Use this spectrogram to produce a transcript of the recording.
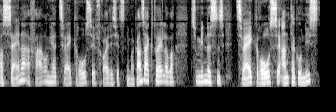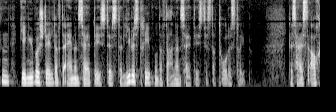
aus seiner Erfahrung her zwei große, Freude ist jetzt nicht mehr ganz aktuell, aber zumindest zwei große Antagonisten gegenüberstellt. Auf der einen Seite ist es der Liebestrieb und auf der anderen Seite ist es der Todestrieb. Das heißt, auch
